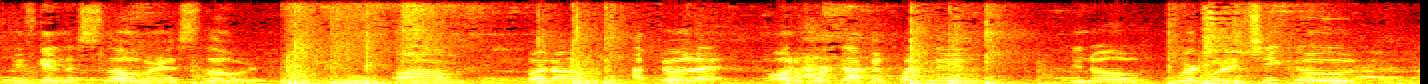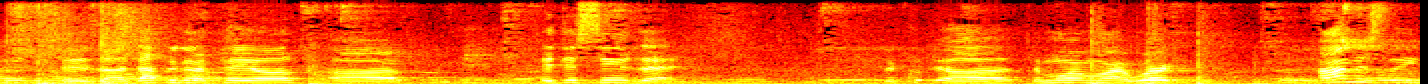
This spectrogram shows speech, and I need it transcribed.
it's getting slower and slower. Mm. Um, but um, I feel that all the work that I've been putting in you know, working with a cheat code is uh, definitely going to pay off. Uh, it just seems that the, uh, the more and more I work, honestly,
